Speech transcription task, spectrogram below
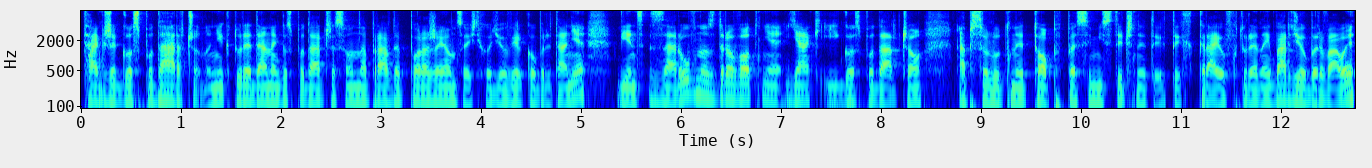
także gospodarczo. No niektóre dane gospodarcze są naprawdę porażające, jeśli chodzi o Wielką Brytanię, więc zarówno zdrowotnie, jak i gospodarczo absolutny top pesymistyczny tych, tych krajów, które najbardziej oberwały,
